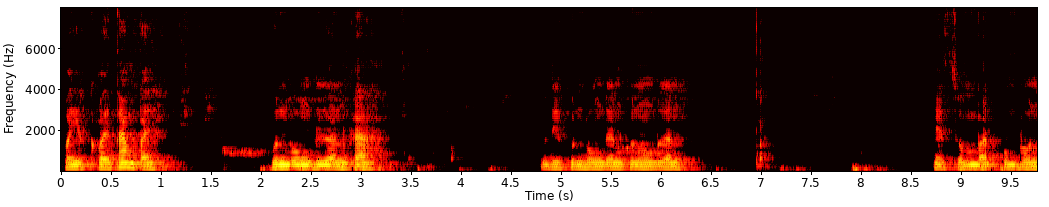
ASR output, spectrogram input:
คอยคอยทำไป คุณวงเดือนค่ะดีคุณวงเดือนคุณวงเดือนแม่สมบัติอุ้มบุญ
